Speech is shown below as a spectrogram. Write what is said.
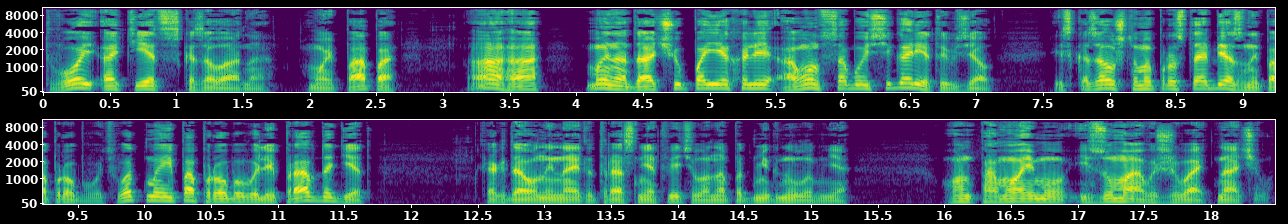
«Твой отец», — сказала она. «Мой папа?» «Ага, мы на дачу поехали, а он с собой сигареты взял и сказал, что мы просто обязаны попробовать. Вот мы и попробовали, правда, дед?» Когда он и на этот раз не ответил, она подмигнула мне. «Он, по-моему, из ума выживать начал»,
